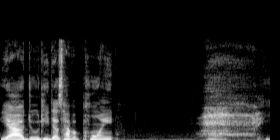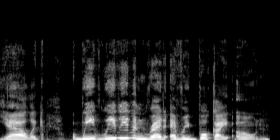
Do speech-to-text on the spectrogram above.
Yeah, dude, he does have a point. yeah, like we we've even read every book I own.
